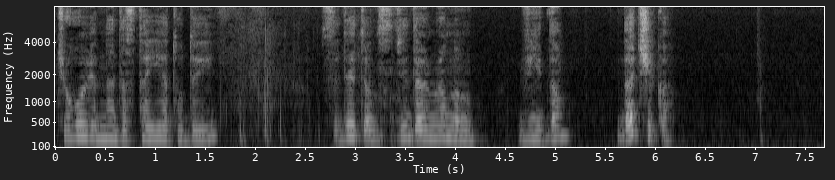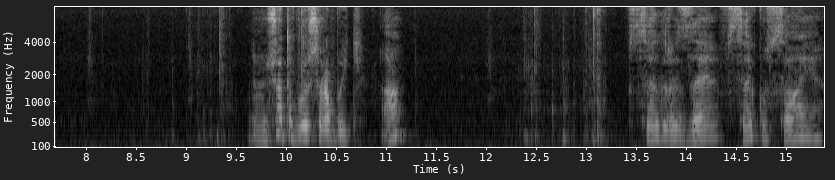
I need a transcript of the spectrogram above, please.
чого він не достає туди. Сидить він з недоуменним видом. Да, Чіка? Ну, Що ти будеш робити, а? Все гризе, все кусає.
